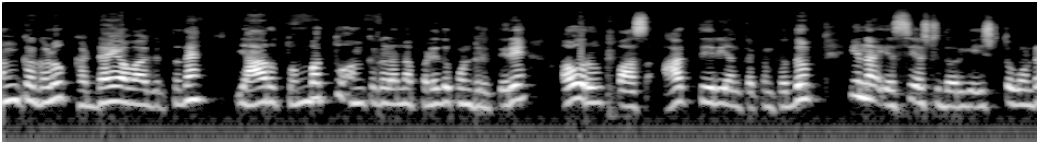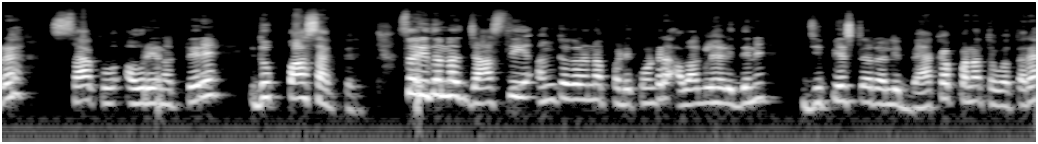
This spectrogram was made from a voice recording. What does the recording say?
ಅಂಕಗಳು ಕಡ್ಡಾಯವಾಗಿರ್ತದೆ. ಯಾರು ತೊಂಬತ್ತು ಅಂಕಗಳನ್ನು ಪಡೆದುಕೊಂಡಿರ್ತೀರಿ, ಅವರು ಪಾಸ್ ಆಗ್ತೀರಿ ಅಂತಕ್ಕಂಥದ್ದು. ಇನ್ನು ಎಸ್ ಸಿ ಎಸ್ ಟಿದವರಿಗೆ ಇಷ್ಟು ತೊಗೊಂಡ್ರೆ ಸಾಕು, ಅವ್ರು ಏನಾಗ್ತೀರಿ? ಇದು ಪಾಸ್ ಆಗ್ತೀರಿ. ಸರ್ ಇದನ್ನು ಜಾಸ್ತಿ ಅಂಕಗಳನ್ನು ಪಡ್ಕೊಂಡ್ರೆ ಅವಾಗಲೇ ಹೇಳಿದ್ದೀನಿ ಜಿ ಪಿ ಎಸ್ ಟರಲ್ಲಿ ಬ್ಯಾಕಪ್ಪನ್ನು ತಗೋತಾರೆ.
